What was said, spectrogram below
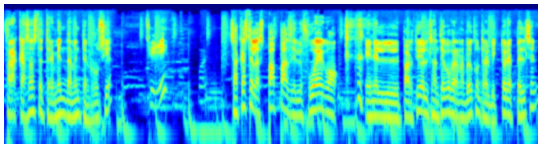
fracasaste tremendamente en Rusia, Sí. sacaste las papas del fuego en el partido del Santiago Bernabéu contra el Victoria Pelsen,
